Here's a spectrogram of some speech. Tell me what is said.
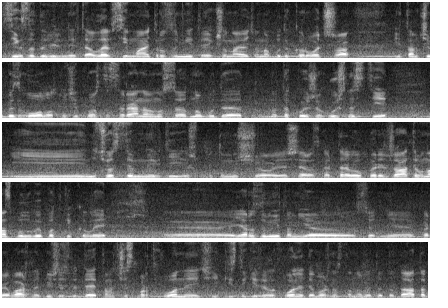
всіх задовільнити. Але всі мають розуміти, якщо навіть вона буде коротша і там чи без голосу, чи просто сирена, воно все одно буде на такій же гучності. І нічого з цим не вдієш, тому що я ще раз кажу, треба попереджати. У нас були випадки, коли е, я розумію, там є сьогодні переважна більшість людей, там чи смартфони, чи якісь такі телефони, де можна встановити додаток,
